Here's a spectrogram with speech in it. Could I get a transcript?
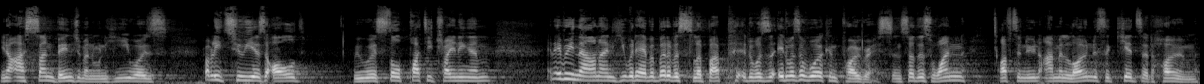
You know, our son Benjamin, when he was probably two years old, we were still potty training him. And every now and then he would have a bit of a slip up. It was, it was a work in progress. And so this one afternoon, I'm alone with the kids at home,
